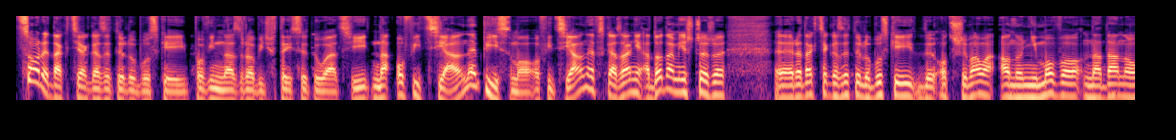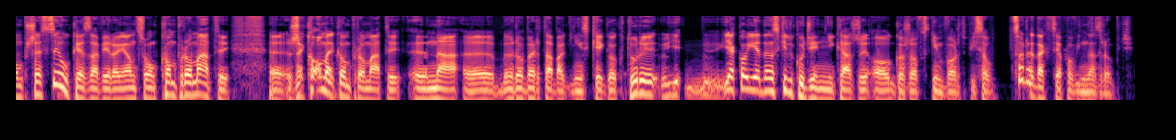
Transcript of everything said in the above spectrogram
co redakcja Gazety Lubuskiej powinna zrobić w tej sytuacji na oficjalne pismo, oficjalne wskazanie, a dodam jeszcze, że e, redakcja Gazety Lubuskiej y, otrzymała anonimowo nadaną przesyłkę zawierającą kompromaty, e, rzekome kompromaty e, na e, Roberta Bagińskiego, który jako jeden z kilku dziennikarzy o Gorzowskim Wort pisał. Co redakcja powinna zrobić?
